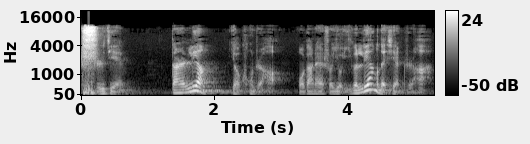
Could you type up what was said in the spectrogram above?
时间，当然量要控制好。我刚才说有一个量的限制啊。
